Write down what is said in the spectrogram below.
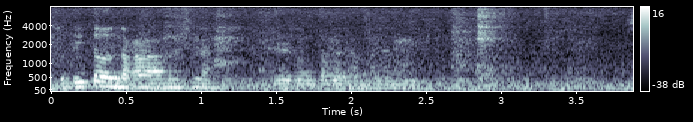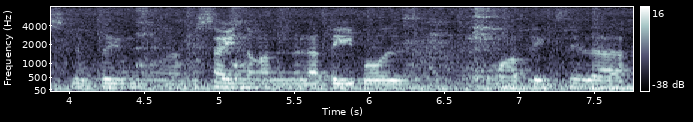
So dito, naka ano sila. Meron talaga malamig. So ito yung mga design ng ano nila, table, yung mga plates nila.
